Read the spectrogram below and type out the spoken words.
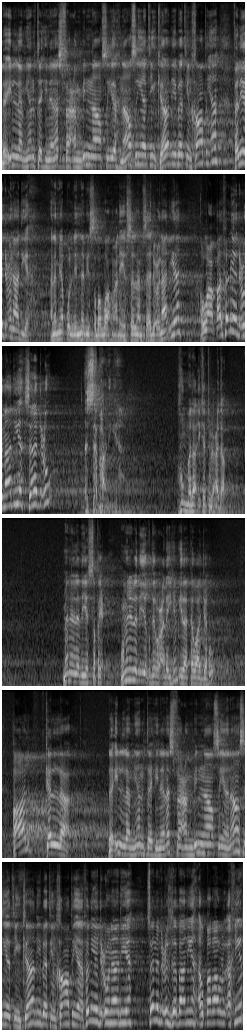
لئن لم ينتهي لنسفعا بالناصية ناصية كاذبة خاطئة فليدعو نادية. ألم يقل للنبي صلى الله عليه وسلم سأدعو نادية؟ الله قال فليدعو نادية سندعو الزبانية. هم ملائكة العذاب. من الذي يستطيع ومن الذي يقدر عليهم إذا تواجهوا؟ قال كلا لئن لم ينتهي لنسفعا بالناصية ناصية كاذبة خاطئة فليدعو ناديه. سندعو الزبانية القرار الأخير.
